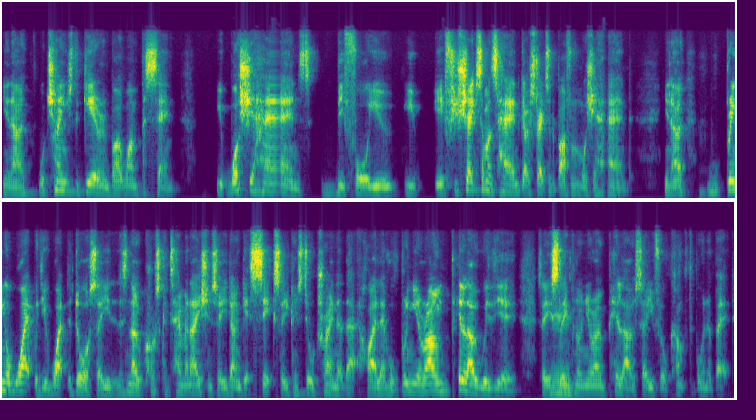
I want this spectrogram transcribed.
You know, will change the gearing by one percent you wash your hands before you you if you shake someone's hand go straight to the bathroom and wash your hand you know bring a wipe with you wipe the door so you, there's no cross contamination so you don't get sick so you can still train at that high level. Bring your own pillow with you so you're mm. sleeping on your own pillow so you feel comfortable in a bed.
